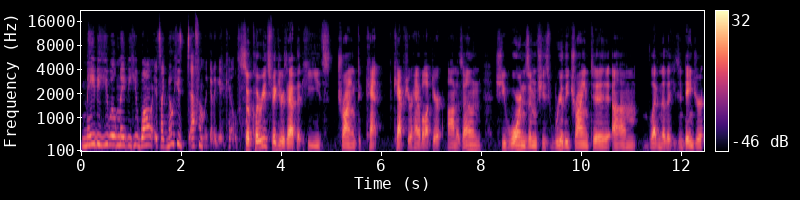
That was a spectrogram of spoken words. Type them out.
maybe he will, maybe he won't. It's like no, he's definitely gonna get killed. so Clarice figures out that he's trying to ca- capture Hannibal Lecter on his own. She warns him. She's really trying to um, let him know that he's in danger.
